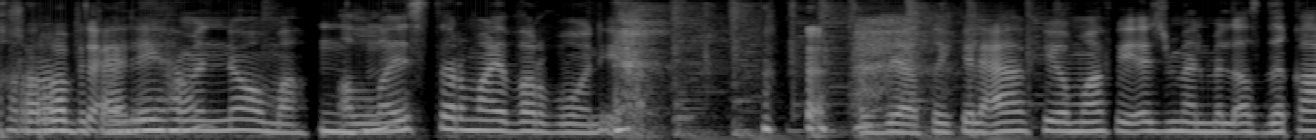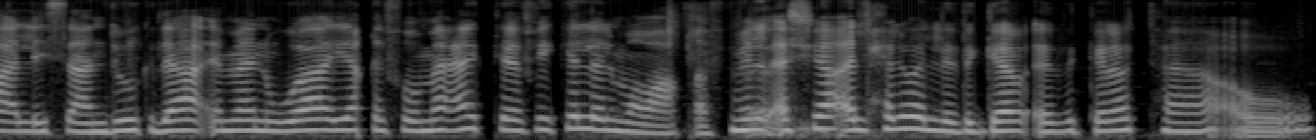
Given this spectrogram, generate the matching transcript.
خربت عليهم من نومة. مهم. الله يستر ما يضربوني. وبيعطيك العافية وما في أجمل من الأصدقاء اللي يساندوك دائما ويقفوا معك في كل المواقف. من الأشياء الحلوة اللي ذكر- ذكرتها أو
